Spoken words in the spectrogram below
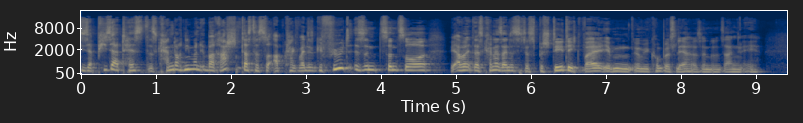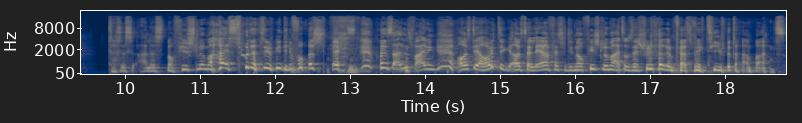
dieser PISA-Test, das kann doch niemand überraschen, dass das so abkackt, weil das gefühlt sind, sind so, ja, aber das kann ja sein, dass sich das bestätigt, weil eben irgendwie Kumpels Lehrer sind und sagen, ey, das ist alles noch viel schlimmer, als du das irgendwie dir vorstellst. Das ist alles vor allen Dingen aus der heutigen, aus der Lehrerperspektive noch viel schlimmer als aus der Schülerin-Perspektive damals.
